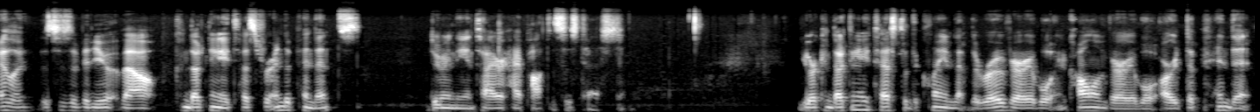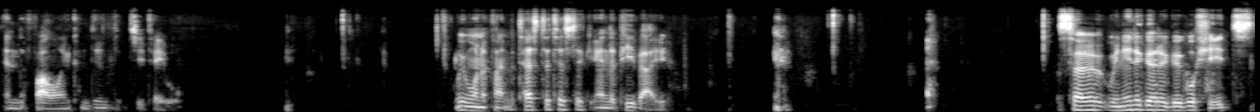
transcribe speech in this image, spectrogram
Hello, this is a video about conducting a test for independence during the entire hypothesis test. You are conducting a test of the claim that the row variable and column variable are dependent in the following contingency table. We want to find the test statistic and the p-value. So we need to go to Google Sheets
